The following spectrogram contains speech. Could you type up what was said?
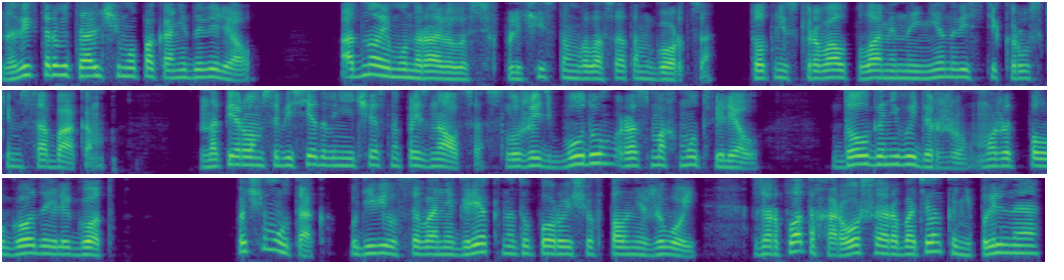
но Виктор Витальевич ему пока не доверял. Одно ему нравилось в плечистом волосатом горце, тот не скрывал пламенной ненависти к русским собакам. На первом собеседовании честно признался, служить буду, раз Махмуд велел. Долго не выдержу, может полгода или год. «Почему так?» — удивился Ваня Грек, на ту пору еще вполне живой. «Зарплата хорошая, работенка не пыльная».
